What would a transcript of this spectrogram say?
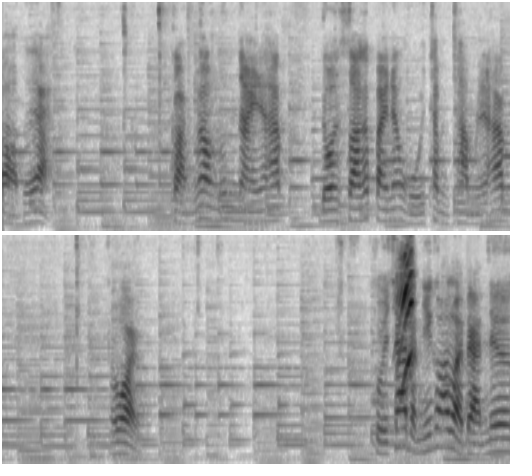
รอบเลยอะกรอบนอกนุ่มในนะครับ โดนซอสเข้าไปนะโอ้โหฉ่ำๆเลยนะครับอร่อยกุยช่ายแบบนี้ก็อร่อยแบบนึง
